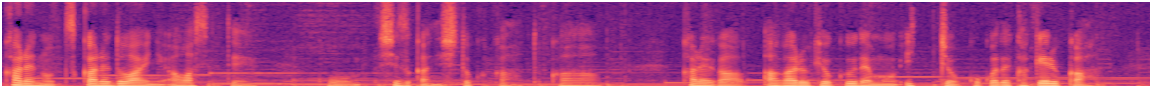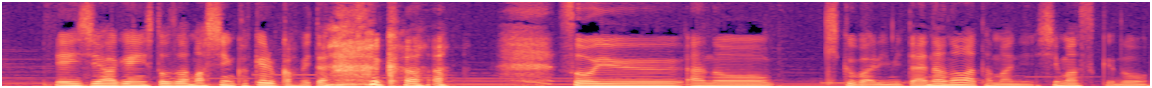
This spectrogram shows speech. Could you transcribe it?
彼の疲れ度合いに合わせてこう静かにしとくかとか彼が上がる曲でも一丁ここでかけるかレイジー・アゲインスト・ザ・マシンかけるかみたいななんかそういうあの気配りみたいなのはたまにしますけど。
